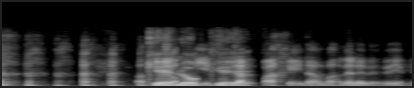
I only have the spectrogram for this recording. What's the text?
que lo que... 800 páginas, madre de Dios.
